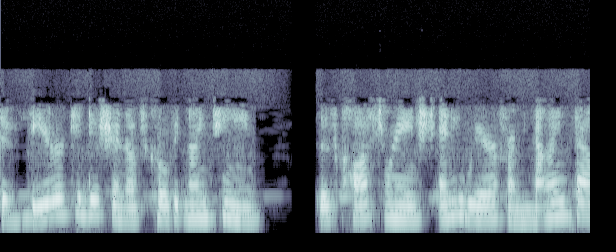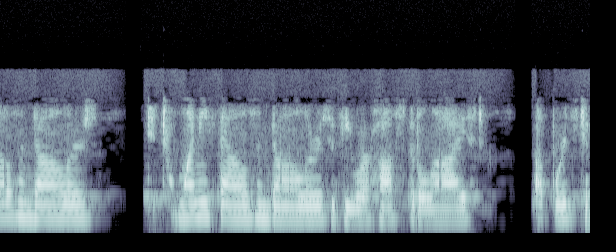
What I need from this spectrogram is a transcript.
severe condition of COVID-19, those costs ranged anywhere from $9,000 to $20,000 if you were hospitalized upwards to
